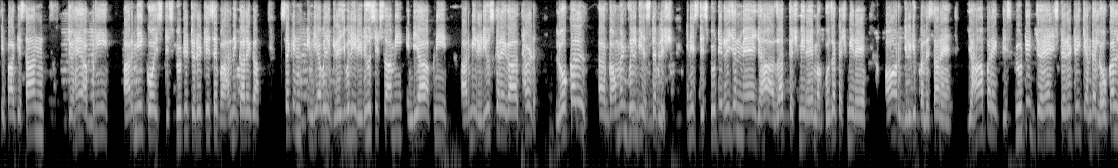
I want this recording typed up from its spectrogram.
कि पाकिस्तान जो है अपनी आर्मी को इस डिस्प्यूटेड टेरिटरी से बाहर निकालेगा। Second India will gradually reduce its army India अपनी आर्मी रिड्यूस करेगा। Third local government will be establish in इस डिस्प्यूटेड रीजन में जहाँ आज़ाद कश्मीर है मकबूजा कश्मीर है और गिलगित बल्तिस्तान है यहाँ पर एक डिस्प्यूटेड जो है इस टेरिटरी के अंदर लोकल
